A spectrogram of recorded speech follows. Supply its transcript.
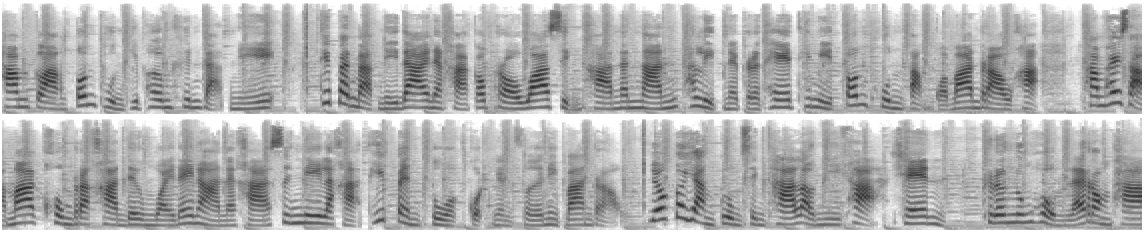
ท่ามกลางต้นทุนที่เพิ่มขึ้นแบบนี้ ที่เป็นแบบนี้ได้นะคะ ก็เพราะว่าสินค้านั้นๆ ผลิตในประเทศที่มีต้นทุนต่ำกว่าบ้านเราค่ะทำให้สามารถคงราคาเดิมไว้ได้นานนะคะ ซึ่งนี่แหละค่ะที่เป็นตัวกดเงินเฟ้อในบ้านเรา ยกตัวอย่างกลุ่มสินค้าเหล่านี้ค่ะ เช่น เครื่องนุ่งห่มและรองเท้า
